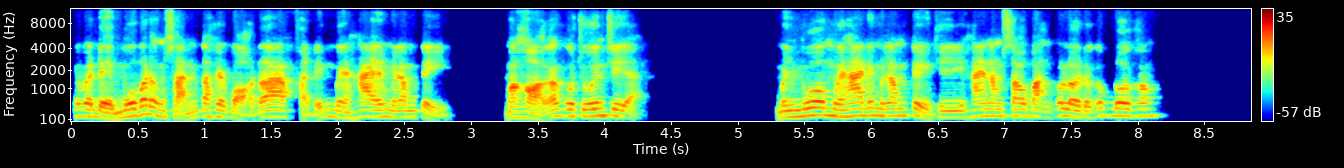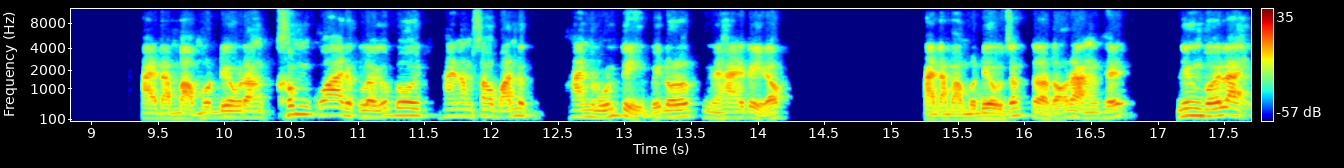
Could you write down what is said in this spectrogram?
Nhưng mà để mua bất động sản ta phải bỏ ra phải đến 12 đến 15 tỷ. Mà hỏi các cô chú anh chị ạ mình mua 12 đến 15 tỷ thì hai năm sau bạn có lời được gấp đôi không? Hải đảm bảo một điều rằng không có ai được lời gấp đôi hai năm sau bán được 24 tỷ với lô đất 12 tỷ đâu. Phải đảm bảo một điều rất là rõ ràng như thế. Nhưng với lại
